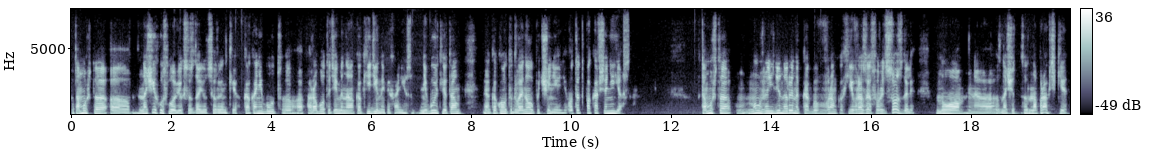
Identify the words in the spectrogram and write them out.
Потому что э, на чьих условиях создаются рынки, как они будут э, работать именно как единый механизм, не будет ли там э, какого-то двойного подчинения. Вот это пока все не ясно. Потому что мы уже единый рынок как бы в рамках Евразес вроде создали, но, э, значит, на практике,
